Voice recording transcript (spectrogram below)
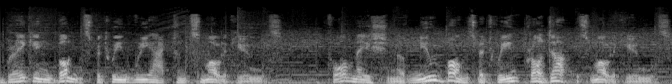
breaking bonds between reactants molecules, formation of new bonds between products molecules,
